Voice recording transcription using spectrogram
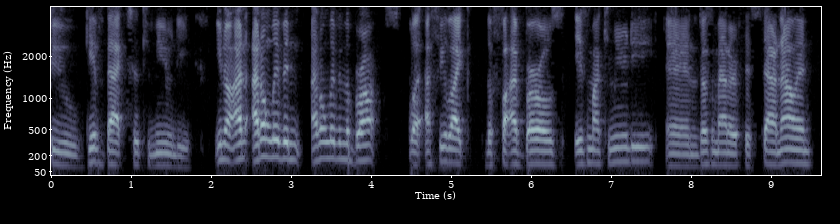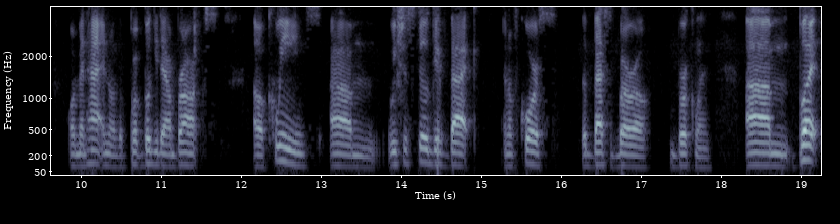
to give back to community. You know, I, I don't live in I don't live in the Bronx, but I feel like the five boroughs is my community, and it doesn't matter if it's Staten Island or Manhattan or the Bo- Boogie Down Bronx or Queens. Um, we should still give back, and of course, the best borough, Brooklyn. Um, but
